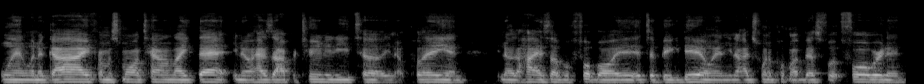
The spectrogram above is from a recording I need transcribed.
when when a guy from a small town like that, you know, has the opportunity to, you know, play and you know the highest level football, it, it's a big deal. And you know, I just want to put my best foot forward and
